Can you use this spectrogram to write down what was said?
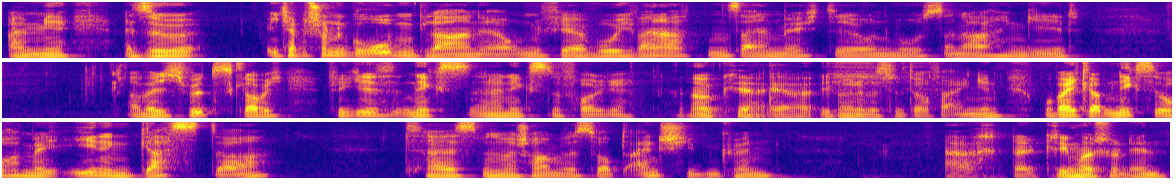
Also, ich habe schon einen groben Plan, ja, ungefähr, wo ich Weihnachten sein möchte und wo es danach hingeht. Aber ich würde es, glaube ich, wirklich in der nächsten Folge. Okay, ja. Ich ein bisschen darauf eingehen. Wobei ich glaube, nächste Woche haben wir eh einen Gast da. Das heißt, müssen wir schauen, ob wir es überhaupt einschieben können. Ach, da kriegen wir schon hin.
